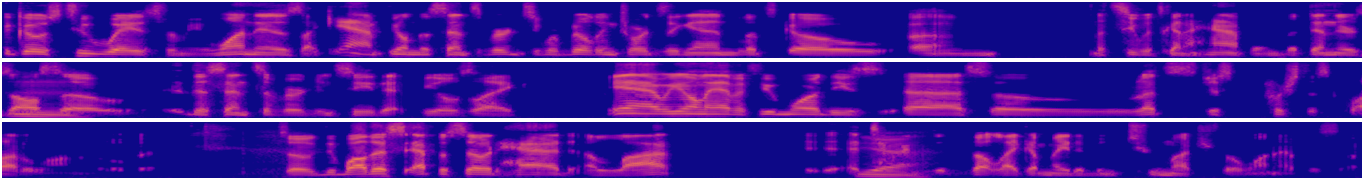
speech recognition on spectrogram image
it goes two ways for me. One is like, yeah, I'm feeling the sense of urgency. We're building towards the end. Let's go. Um, let's see what's going to happen. But then there's Mm. also the sense of urgency that feels like, yeah, we only have a few more of these, uh, so let's just push this plot along a little bit. So while this episode had a lot, at Yeah. times it felt like it might have been too much for one episode,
